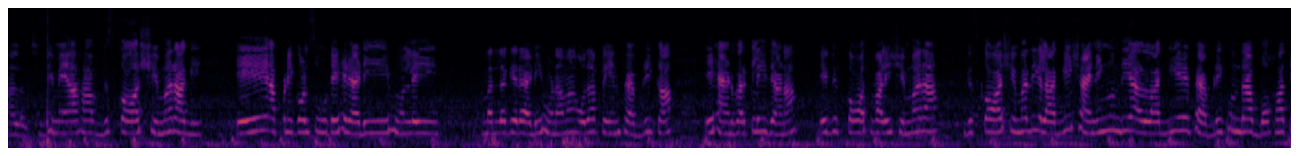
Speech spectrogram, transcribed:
ਆ ਲਓ ਜੀ, ਜਿਵੇਂ ਆਹ ਵਿਸਕੋਸ ਸ਼ਿਮਰ ਆ ਗਈ, ਇਹ ਆਪਣੇ ਕੋਲ ਸੂਟ ਇਹ ਰੈਡੀ ਹੋਣ ਲਈ, ਮਤਲਬ ਕਿ ਰੈਡੀ ਹੋਣਾ ਵਾ, ਉਹਦਾ ਪਲੇਨ ਫੈਬਰਿਕ ਆ। ਇਹ ਹੈਂਡ ਵਰਕ ਲਈ ਜਾਣਾ। ਇਹ ਵਿਸਕੋਸ ਵਾਲੀ ਸ਼ਿਮਰ ਆ। ਵਿਸਕੋਸ ਸ਼ਿਮਰ ਦੀ ਅਲੱਗ ਹੀ ਸ਼ਾਈਨਿੰਗ ਹੁੰਦੀ ਆ, ਅਲੱਗ ਹੀ ਇਹ ਫੈਬਰਿਕ ਹੁੰਦਾ। ਬਹੁਤ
